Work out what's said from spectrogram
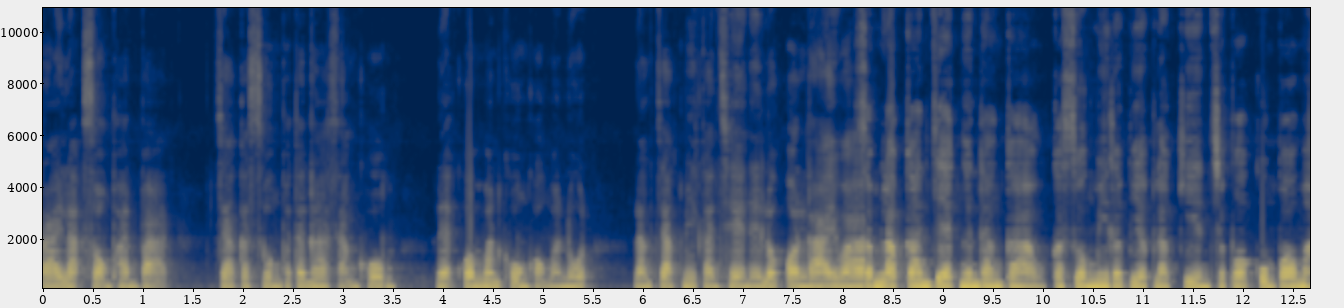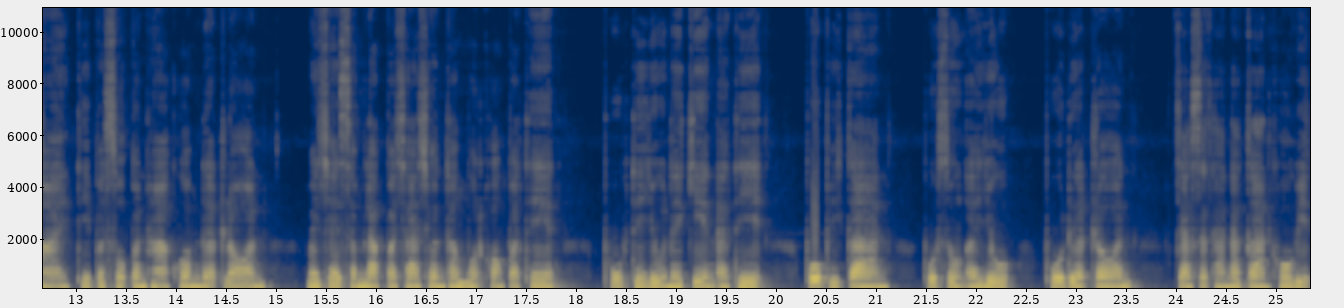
รายละ 2,000 บาท จากกระทรวงพัฒนาสังคม และความมั่นคงของมนุษย์ หลังจากมีการแชร์ในโลกออนไลน์ว่าสำหรับการแจกเงินดังกล่าว กระทรวงมีระเบียบหลักเกณฑ์เฉพาะกลุ่มเป้าหมายที่ประสบปัญหาความเดือดร้อน ไม่ใช่สำหรับประชาชนทั้งหมดของประเทศ ผู้ที่อยู่ในเกณฑ์อาทิ ผู้พิการ ผู้สูงอายุ ผู้เดือดร้อน จากสถานการณ์โควิด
